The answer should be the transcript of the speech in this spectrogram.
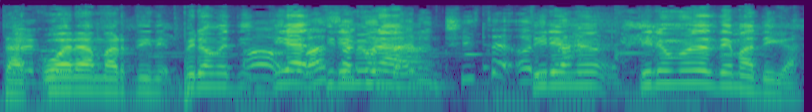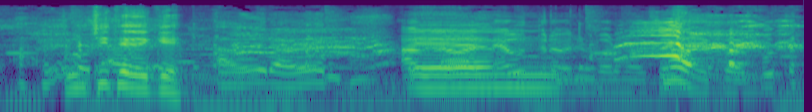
Tacuara Martínez. Pero me, Oh, tira- ¿vas a tíreme contar una. un chiste? Tíreme, tíreme una temática. ¿Un chiste de qué? A ver, a ver. Hablaba Em, neutro, el formoseño, hijo de puta.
